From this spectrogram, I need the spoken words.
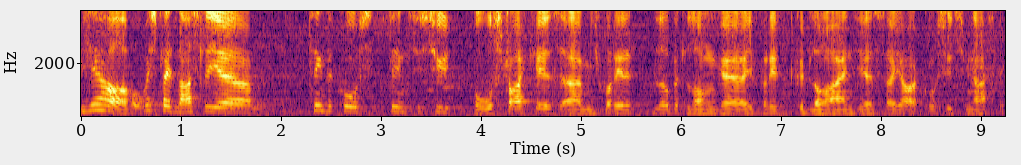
Yeah, I've always played nicely. I think the course tends to suit ball strikers. Um, you've got it a little bit longer. You've got it good long irons here, so yeah, the course suits me nicely.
